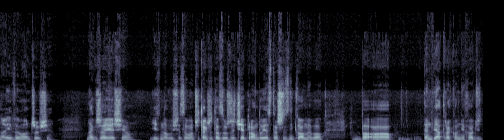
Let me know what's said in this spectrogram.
No i wyłączył się. Nagrzeje się i znowu się załączy. Także to zużycie prądu jest też znikome, bo, bo ten wiatrak on nie chodzi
